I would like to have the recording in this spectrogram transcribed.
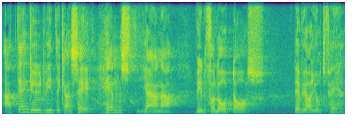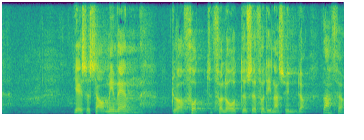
att den Gud vi inte kan se hemskt gärna vill förlåta oss det vi har gjort fel. Jesus sa, min vän, du har fått förlåtelse för dina synder. Varför?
